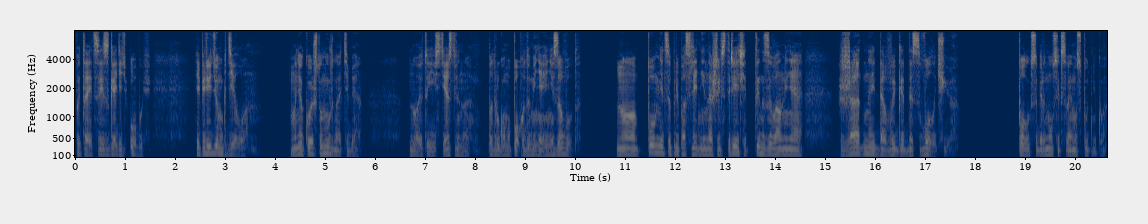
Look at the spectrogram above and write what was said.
пытается изгадить обувь. И перейдем к делу. Мне кое-что нужно от тебя». Но это естественно, по другому поводу меня и не зовут. Но, помнится, при последней нашей встрече ты называл меня жадной до выгоды сволочью. Полукс обернулся к своему спутнику.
